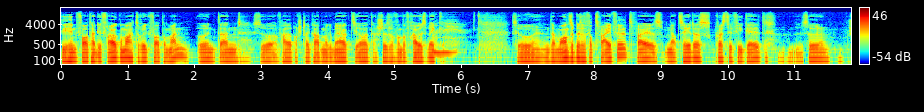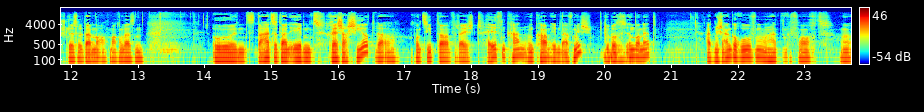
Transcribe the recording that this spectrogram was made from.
Die Hinfahrt hat die Frau gemacht, die Rückfahrt der Mann. Und dann so auf halber Strecke hat man gemerkt, ja, der Schlüssel von der Frau ist weg. So, und dann waren sie ein bisschen verzweifelt, weil es Mercedes kostet viel Geld, so einen Schlüssel dann nachmachen lassen. Und da hat sie dann eben recherchiert, wer im Prinzip da vielleicht helfen kann und kam eben auf mich über das Internet. Hat mich angerufen und hat gefragt, ja,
